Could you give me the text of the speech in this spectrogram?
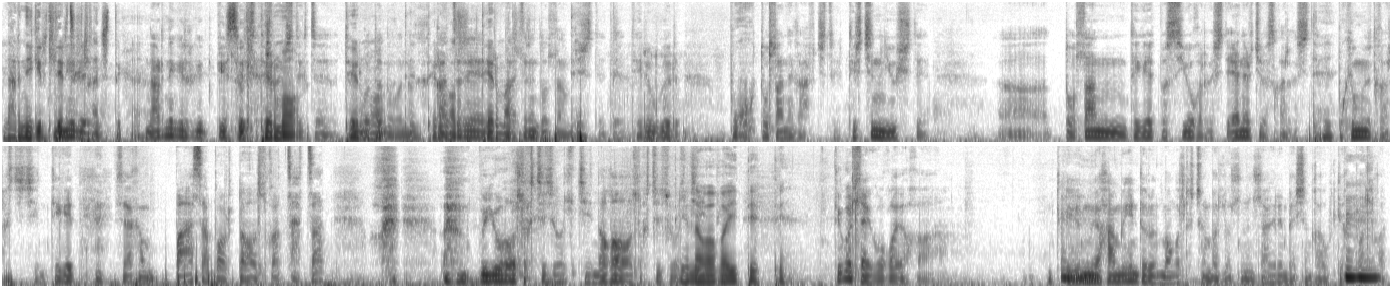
Нарны гэрлэлээр захилгаанчдаг. Нарны гэргээс Эсвэл термо- термо, нэг термо- газрын дулаан биш үү те. Тэрүүгээр бүх дулааныг авчдаг. Тэр чинь юу штэ. а дулаан тэгээд бас юу гаргаж штэ энержи бас гаргаж штэ бүх юмнууд гаргаж чинь тэгээд сайхан бааса бордоо олгоод цацаад юу болгочих болж чи ногоо болгочих болж Тэгээ ногоогоо идээд те. Тэгвэл айгуу гоё хаа. Тэгээ ер нь хамгийн түрүүнд Монголд очих юм бол лагерын байшингаа өвдөх болгоод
